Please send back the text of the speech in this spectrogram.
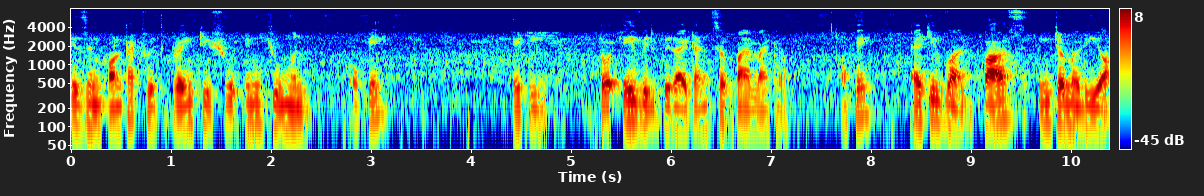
is in contact with brain tissue in human? Okay. 80 so a will be right answer pia mater okay. 81 pars intermedia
